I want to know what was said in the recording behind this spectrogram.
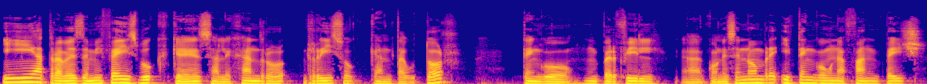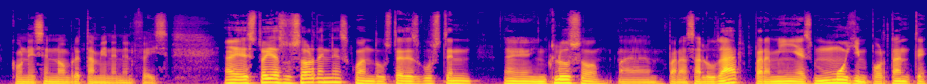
y a través de mi Facebook que es Alejandro Rizo Cantautor. Tengo un perfil ah, con ese nombre y tengo una fanpage con ese nombre también en el Face. Eh, estoy a sus órdenes cuando ustedes gusten, eh, incluso ah, para saludar. Para mí es muy importante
